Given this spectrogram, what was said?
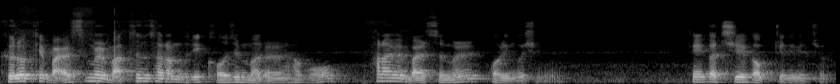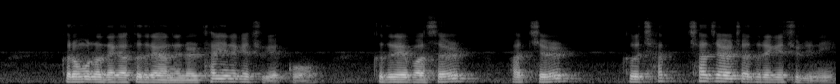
그렇게 말씀을 맡은 사람들이 거짓말을 하고 하나님의 말씀을 버린 것입니다. 그러니까 지혜가 없게 되겠죠. 그러므로 내가 그들의 아내를 타인에게 주겠고 그들의 밭을 밭을 그 차, 차지할 자들에게 주리니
